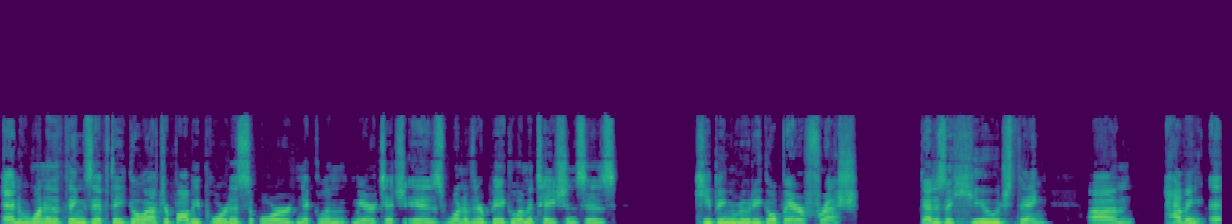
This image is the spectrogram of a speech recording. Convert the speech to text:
And one of the things, if they go after Bobby Portis or Nikola Mirotic, is one of their big limitations is keeping Rudy Gobert fresh. That is a huge thing. Um, having, uh,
